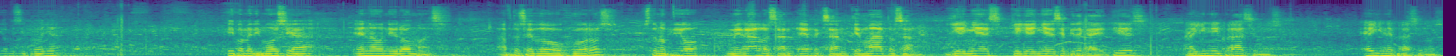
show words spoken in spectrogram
Δυόμιση χρόνια είπαμε δημόσια ένα όνειρό μας. Αυτός εδώ ο χώρος στον οποίο μεγάλωσαν, έπαιξαν και μάτωσαν γενιές και γενιές επί δεκαετίες να γίνει πράσινος. Έγινε πράσινος.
